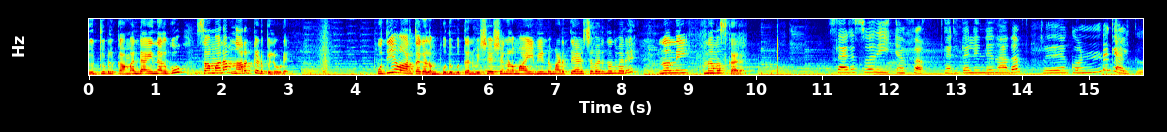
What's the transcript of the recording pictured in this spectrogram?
യൂട്യൂബിൽ കമന്റായി നൽകൂ. സമ്മാനം നറുക്കെടുപ്പിലൂടെ. പുതിയ വാർത്തകളും പുതുപുത്തൻ വിശേഷങ്ങളുമായി വീണ്ടും അടുത്തയാഴ്ച വരുന്നതുവരെ നന്ദി നമസ്കാരം. സരസ്വതി എഫ് എം കരുതലിന്റെ നാദം കൊണ്ട് കേൾക്കൂ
